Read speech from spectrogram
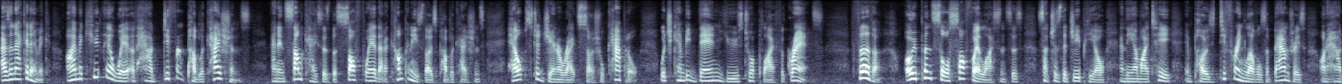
as an academic, I am acutely aware of how different publications, and in some cases the software that accompanies those publications helps to generate social capital, which can be then used to apply for grants. Further, open source software licenses such as the GPL and the MIT impose differing levels of boundaries on how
